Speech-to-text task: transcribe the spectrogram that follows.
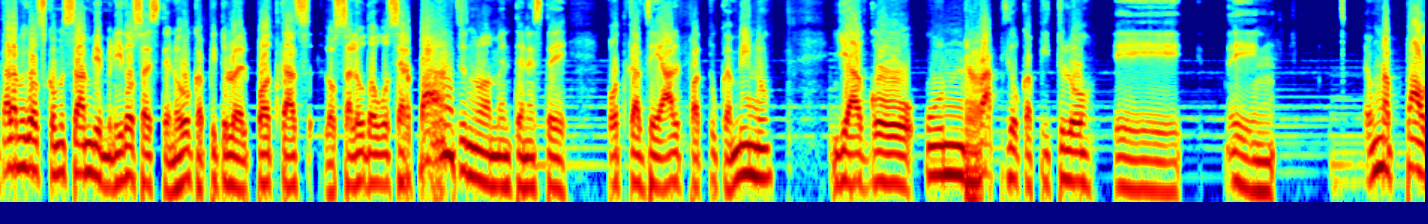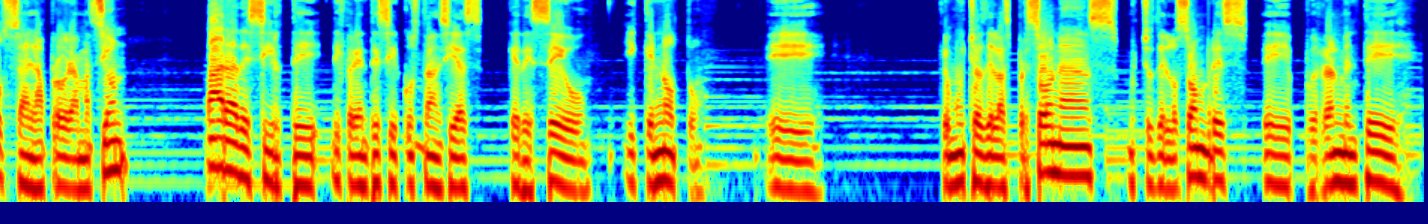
¿Qué tal amigos? ¿Cómo están? Bienvenidos a este nuevo capítulo del podcast. Los saludo Hugo Cervantes nuevamente en este podcast de Alfa Tu Camino. Y hago un rápido capítulo, eh, una pausa en la programación para decirte diferentes circunstancias que deseo y que noto. Eh, que muchas de las personas, muchos de los hombres, eh, pues realmente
